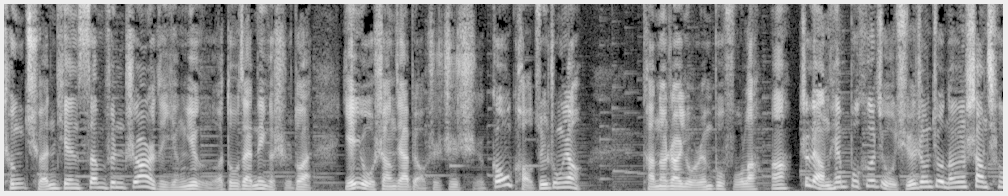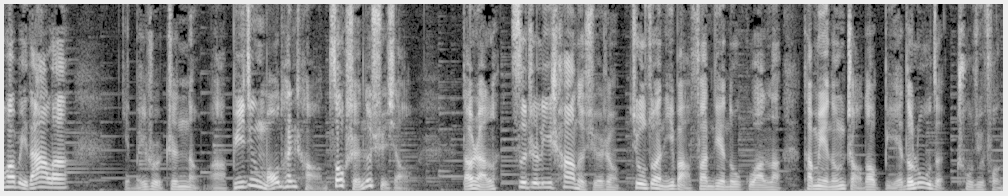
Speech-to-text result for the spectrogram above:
称全天三分之二的营业额都在那个时段。也有商家表示支持，高考最重要。看到这儿，有人不服了啊！这两天不喝酒，学生就能上清华北大了？也没准真能啊！毕竟毛坦厂造神的学校。当然了，自制力差的学生，就算你把饭店都关了，他们也能找到别的路子出去疯。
